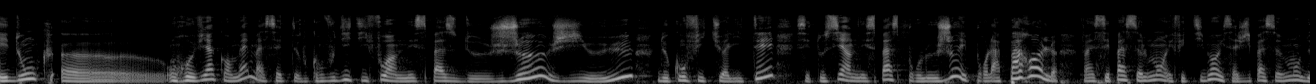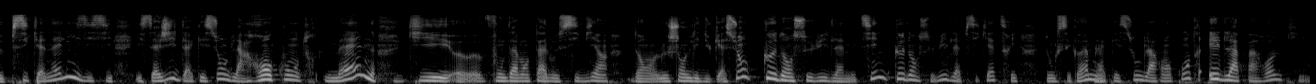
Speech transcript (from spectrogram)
Et donc, euh, on revient quand même à cette. Quand vous dites il faut un espace de jeu, JEU, de conflictualité, c'est aussi un espace pour le jeu et pour la parole. Enfin, c'est pas seulement, effectivement, il ne s'agit pas seulement de psychanalyse ici. Il s'agit de la question de la rencontre humaine, qui est euh, fondamentale aussi bien dans le champ de l'éducation que dans celui de la médecine, que dans celui de la psychiatrie. Donc, c'est quand même la question de la rencontre et de la parole qui,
